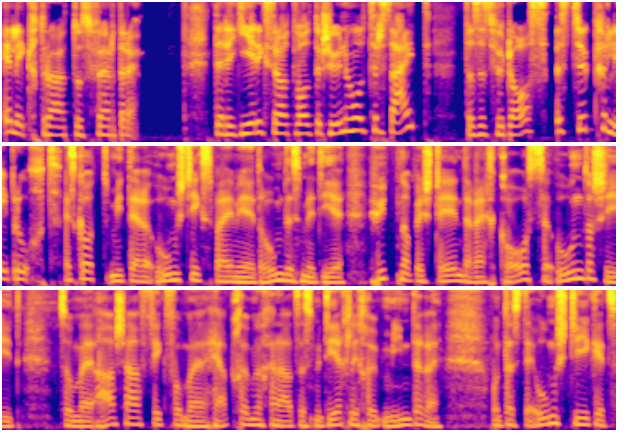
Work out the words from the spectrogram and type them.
Elektroautos fördern. Der Regierungsrat Walter Schönholzer sagt, dass es für das ein Zuckerli braucht. Es geht mit der Umstiegsprämie darum, dass wir die heute noch bestehenden recht grossen Unterschied zur Anschaffung vom herkömmlichen Auto, dass wir die ein bisschen mindern können. Und dass der Umstieg jetzt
